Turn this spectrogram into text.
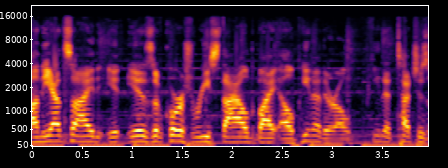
On the outside, it is, of course, restyled by Alpina. There are Alpina touches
